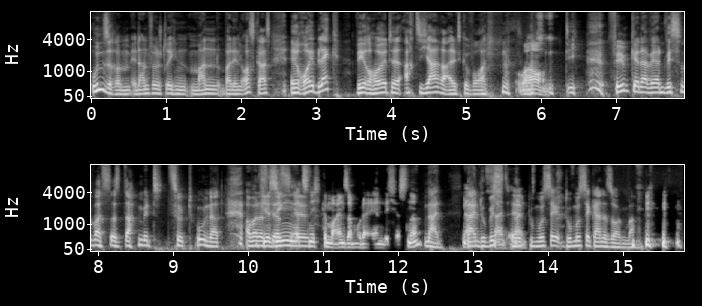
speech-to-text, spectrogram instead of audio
unserem, in Anführungsstrichen, Mann bei den Oscars. Roy Black wäre heute 80 Jahre alt geworden. Wow. Die Filmkenner werden wissen, was das damit zu tun hat. Aber Wir singen das, äh, jetzt nicht gemeinsam oder ähnliches, ne? Nein. Nein, nein du bist, nein, nein. Äh, du musst dir, du musst dir keine Sorgen machen.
